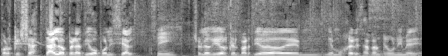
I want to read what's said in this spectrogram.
Porque ya está el operativo policial. Sí, Yo lo que digo es que el partido de, de mujeres arranca a 1 y media.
